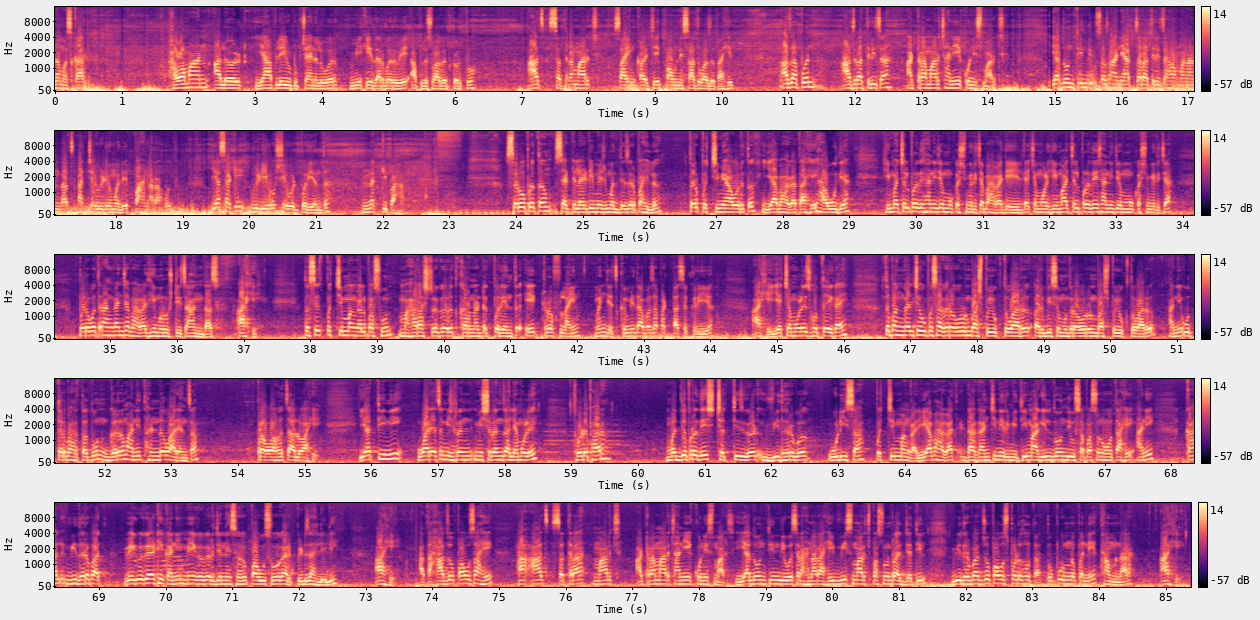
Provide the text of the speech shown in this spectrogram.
नमस्कार. हवामान अलर्ट या आपल्या यूट्यूब चॅनलवर मी केदार बर्वे आपलं स्वागत करतो. आज सतरा मार्च सायंकाळचे पावणे सात वाजत आहेत. आज आपण आज रात्रीचा अठरा मार्च आणि एकोणीस मार्च या दोन तीन दिवसाचा आणि आजचा रात्रीचा हवामान अंदाज आजच्या व्हिडिओमध्ये पाहणार आहोत. यासाठी व्हिडिओ शेवटपर्यंत नक्की पहा. सर्वप्रथम सॅटेलाईट इमेजमध्ये जर पाहिलं तर पश्चिमी आवर्त या भागात आहे. हा उद्या हिमाचल प्रदेश आणि जम्मू काश्मीरच्या भागात येईल. त्याच्यामुळे हिमाचल प्रदेश आणि जम्मू काश्मीरच्या पर्वतरांगांच्या भागात हिमवृष्टीचा अंदाज आहे. तसेच पश्चिम बंगालपासून महाराष्ट्र करत कर्नाटकपर्यंत एक ट्रफ लाईन म्हणजेच कमी दाबाचा पट्टा सक्रिय आहे. याच्यामुळेच होतं आहे काय? तर बंगालच्या उपसागरावरून बाष्पयुक्त वारं अरबी समुद्रावरून बाष्पयुक्त वारं आणि उत्तर भारतातून गरम आणि थंड वाऱ्यांचा प्रवाह चालू आहे. या तिन्ही वाऱ्याचं मिश्रण मिश्रण झाल्यामुळे थोडेफार. मध्य प्रदेश छत्तीसगड विदर्भ उडिसा पश्चिम बंगाल या भागात ढगांची निर्मिती मागील दोन दिवसापासून होत आहे आणि काल विदर्भात वेगवेगळ्या ठिकाणी मेघगर्जनेसह पाऊस व गारपीट झालेली आहे. आता हा जो पाऊस आहे हा आज सतरा मार्च अठरा मार्च आणि एकोणीस मार्च या दोन तीन दिवस राहणार आहे. वीस मार्चपासून राज्यातील विदर्भात जो पाऊस पडत होता तो पूर्णपणे थांबणार आहे.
